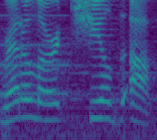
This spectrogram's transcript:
Red alert, shields up.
